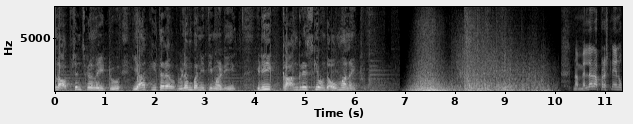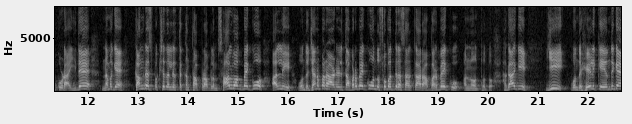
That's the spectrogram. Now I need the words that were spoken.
ಎಲ್ಲ ಆಪ್ಷನ್ಸ್ಗಳೆಲ್ಲ ಇಟ್ಟು ಯಾಕೆ ಈ ತರ ವಿಳಂಬ ನೀತಿ ಮಾಡಿ ಇಡೀ ಕಾಂಗ್ರೆಸ್ಗೆ ಒಂದು ಅವಮಾನ ಇತ್ತು ನಮ್ಮೆಲ್ಲರ ಪ್ರಶ್ನೆಯೂ ಕೂಡ ಇದೆ. ನಮಗೆ ಕಾಂಗ್ರೆಸ್ ಪಕ್ಷದಲ್ಲಿರ್ತಕ್ಕಂಥ ಪ್ರಾಬ್ಲಮ್ ಸಾಲ್ವ್ ಆಗಬೇಕು, ಅಲ್ಲಿ ಒಂದು ಜನಪರ ಆಡಳಿತ ಬರಬೇಕು, ಒಂದು ಸುಭದ್ರ ಸರ್ಕಾರ ಬರಬೇಕು ಅನ್ನುವಂಥದ್ದು. ಹಾಗಾಗಿ ಈ ಒಂದು ಹೇಳಿಕೆಯೊಂದಿಗೆ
